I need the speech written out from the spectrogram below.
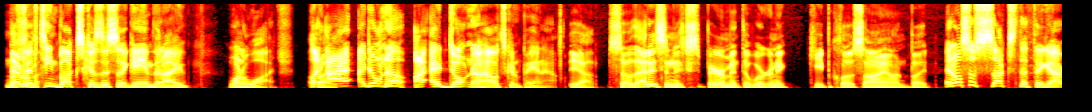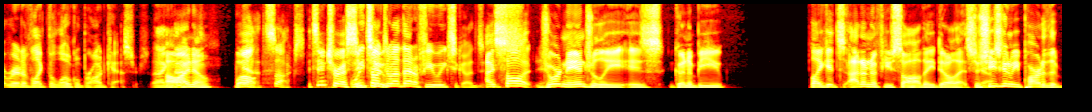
never. or mi- 15 bucks because this is a game that I want to watch. Like Right. I, I don't know. I, I don't know how it's going to pan out. Yeah. So that is an experiment that we're going to keep a close eye on. But It also sucks that they got rid of like the local broadcasters. Like, oh, that- I know. Well, yeah, it sucks. it's interesting We too. talked about that a few weeks ago. It's- I saw it. yeah. Jordan Angeli is going to be like it's. I don't know if you saw how they did all that. So Yeah. she's going to be part of the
